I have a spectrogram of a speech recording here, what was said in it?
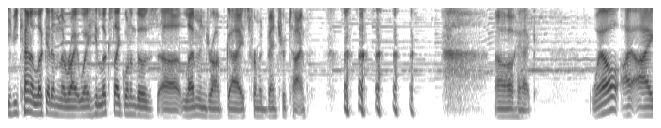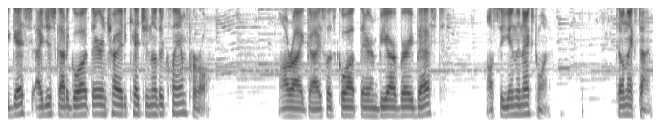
if you kind of look at him the right way, he looks like one of those uh, lemon drop guys from Adventure Time. oh, heck. Well, I, I guess I just got to go out there and try to catch another Clamperl. Alright, guys, let's go out there and be our very best. I'll see you in the next one. Till next time.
